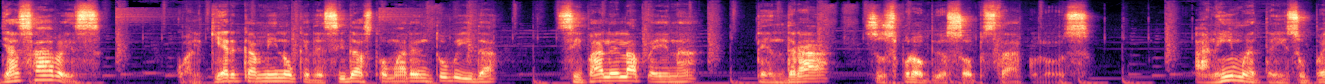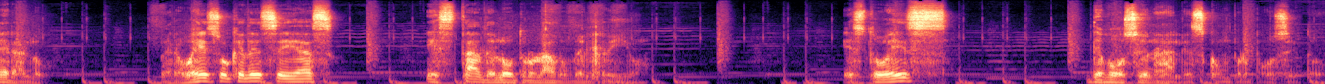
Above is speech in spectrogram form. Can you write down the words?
Ya sabes, cualquier camino que decidas tomar en tu vida, si vale la pena, tendrá sus propios obstáculos. Anímate y supéralo. Pero eso que deseas está del otro lado del río. Esto es Devocionales con propósito.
